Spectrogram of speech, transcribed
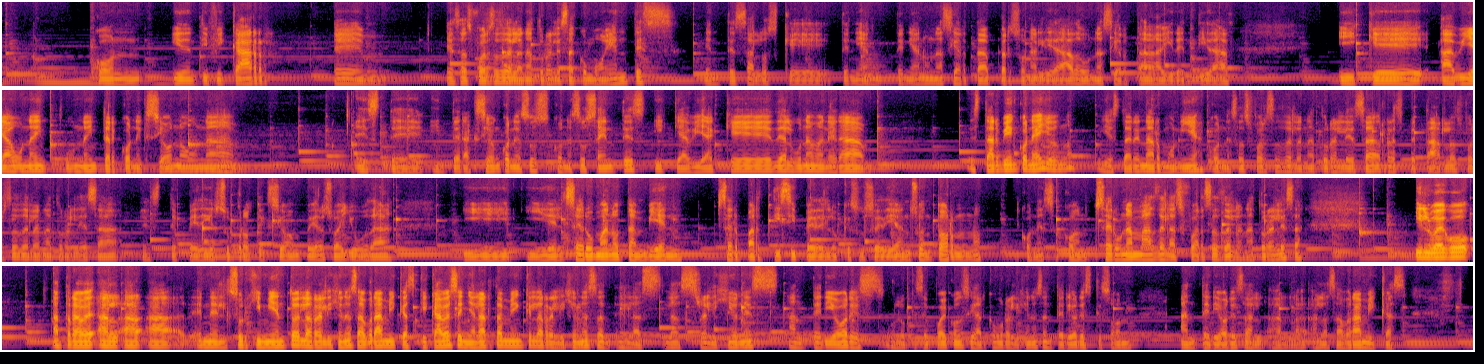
con identificar em, esas fuerzas de la naturaleza como entes, entes a los que tenían, tenían una cierta personalidad o una cierta identidad y que había una, una interconexión o una este, interacción con esos, con esos entes y que había que de alguna manera estar bien con ellos, ¿no? Y estar en armonía con esas fuerzas de la naturaleza, respetar las fuerzas de la naturaleza, este, pedir su protección, pedir su ayuda y, y el ser humano también ser partícipe de lo que sucedía en su entorno, ¿no? Con, eso, con ser una más de las fuerzas de la naturaleza. Y luego, a en el surgimiento de las religiones abrámicas, que cabe señalar también que las religiones, las, las religiones anteriores, o lo que se puede considerar como religiones anteriores, que son anteriores a, las abrámicas,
